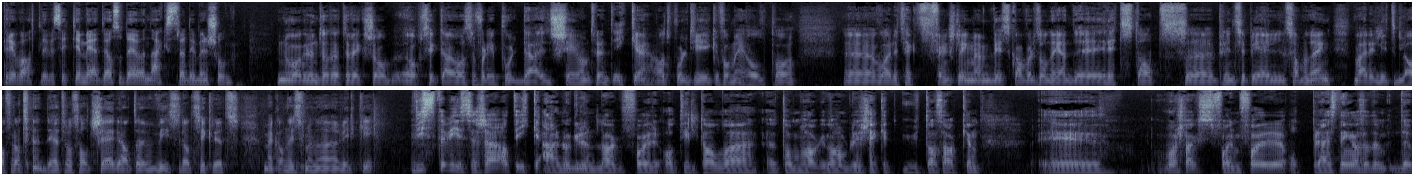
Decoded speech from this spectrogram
privatlivet sitt i media, så det er jo en ekstra dimensjon. Noe av grunnen til at dette vekker så oppsikt, er jo altså fordi det skjer jo omtrent ikke at politiet ikke får medhold på uh, varetektsfengsling. Men vi skal vel sånn i en rettsstatsprinsipiell sammenheng være litt glad for at det tross alt skjer. At det viser at sikkerhetsmekanismene virker. Hvis det viser seg at det ikke er noe grunnlag for å tiltale eh, Tom Hagen, og han blir sjekket ut av saken, eh, hva slags form for oppreisning? Altså det, det,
